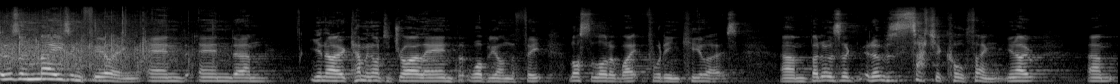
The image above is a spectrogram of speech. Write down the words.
it was an amazing feeling. And, and um, you know, coming onto dry land, but wobbly on the feet, lost a lot of weight, 14 kilos. Um, but it was, a, it was such a cool thing. You know, um,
